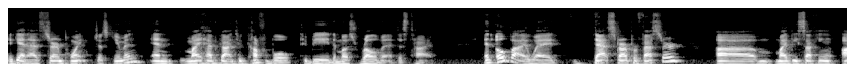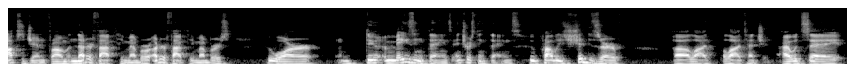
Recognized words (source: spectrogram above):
again at a certain point just human and might have gotten too comfortable to be the most relevant at this time. And oh, by the way, that star professor uh, might be sucking oxygen from another faculty member or other faculty members who are doing amazing things, interesting things, who probably should deserve a lot a lot of attention. I would say,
